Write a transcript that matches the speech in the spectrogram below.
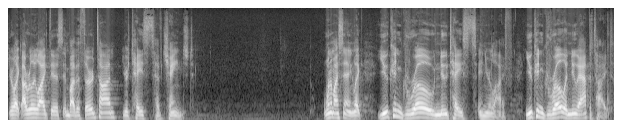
you're like, I really like this. And by the third time, your tastes have changed. What am I saying? Like, you can grow new tastes in your life. You can grow a new appetite.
